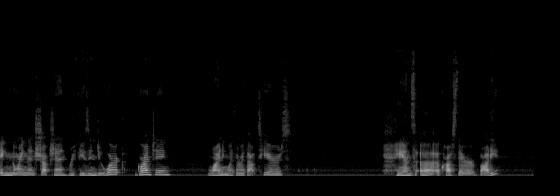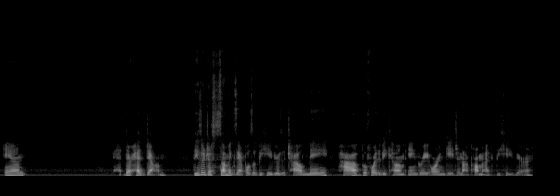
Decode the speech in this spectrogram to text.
ignoring the instruction, refusing to do work, grunting, whining with or without tears, hands uh, across their body, and their head down. These are just some examples of behaviors a child may have before they become angry or engage in that problematic behavior.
